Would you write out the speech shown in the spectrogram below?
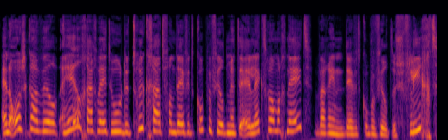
En Oscar wil heel graag weten hoe de truc gaat van David Copperfield met de elektromagneet... waarin David Copperfield dus vliegt...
